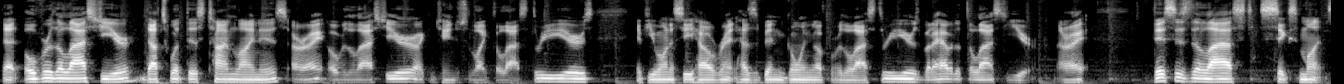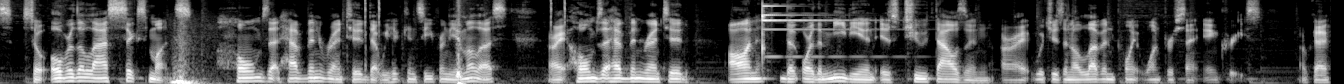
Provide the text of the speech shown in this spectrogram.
that over the last year, that's what this timeline is. All right, over the last year, I can change it to like the last three years if you want to see how rent has been going up over the last three years, but I have it at the last year. All right, this is the last six months. So over the last six months, homes that have been rented that we can see from the MLS, all right, homes that have been rented on the or the median is 2,000, all right, which is an 11.1% increase. Okay.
